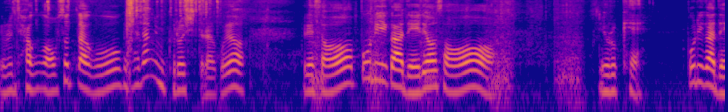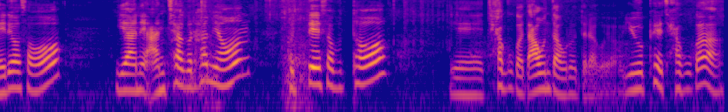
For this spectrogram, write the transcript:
이런 자구가 없었다고 그 사장님이 그러시더라고요. 그래서 뿌리가 내려서 이렇게 뿌리가 내려서 이 안에 안착을 하면 그때서부터 예, 자구가 나온다고 그러더라고요. 이 옆에 자구가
